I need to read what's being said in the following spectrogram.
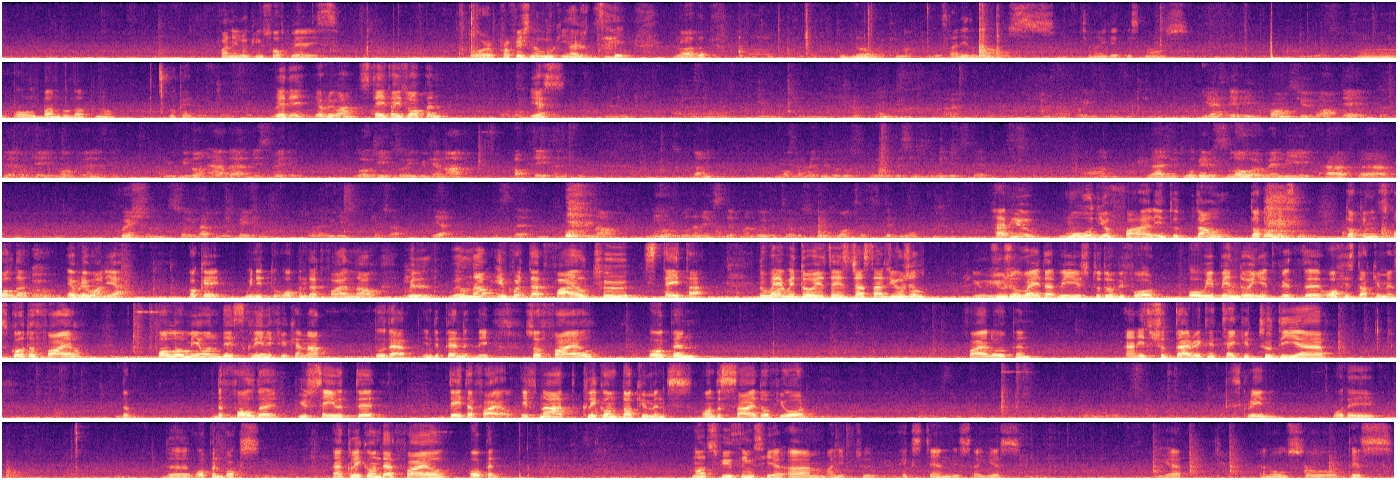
funny looking software is. Or professional looking, I should say, rather. No, I cannot do this. I need a mouse. Can I get this mouse? Uh, all bundled up, no. Okay. Ready, everyone? Stata is open? Yes? Yes, if it prompts you to update, just press OK, it won't do anything. We- We don't have the administrator login, so we cannot update anything. Done? Okay, let me do this, uh, this intermediate step. Um, guys, it will be a bit slower when we have uh, questions, so you have to be patient so that we get catch up. Yeah, step. now, we go to the next step. I'm going to tell the students one step more. Have you moved your file into down documents documents folder? Everyone, yeah? Okay, we need to open that file now. We'll we'll now import that file to Stata. The way we do it is just as usual usual way that we used to do before, or we've been doing it with the Office documents. Go to File, follow me on the screen if you cannot do that independently. So File, Open, File Open, and it should directly take you to the uh, the the folder you saved the data file. If not, click on Documents on the side of your screen or the the open box. And click on that file open. Not few things here. Um, I need to extend this I guess. Yep. And also this.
